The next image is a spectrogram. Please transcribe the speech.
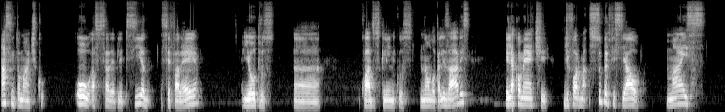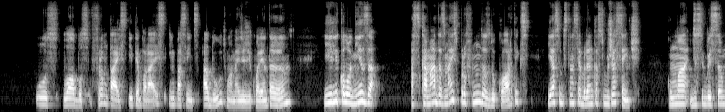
assintomático ou associado à epilepsia, cefaleia e outros uh, quadros clínicos não localizáveis. Ele acomete de forma superficial mais os lobos frontais e temporais em pacientes adultos, uma média de 40 anos, e ele coloniza as camadas mais profundas do córtex e a substância branca subjacente, com uma distribuição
